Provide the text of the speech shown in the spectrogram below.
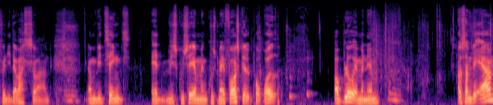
fordi der var så varmt. Mm. Om vi tænkte, at vi skulle se, om man kunne smage forskel på rød og blå M&M. Mm. Og som det er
